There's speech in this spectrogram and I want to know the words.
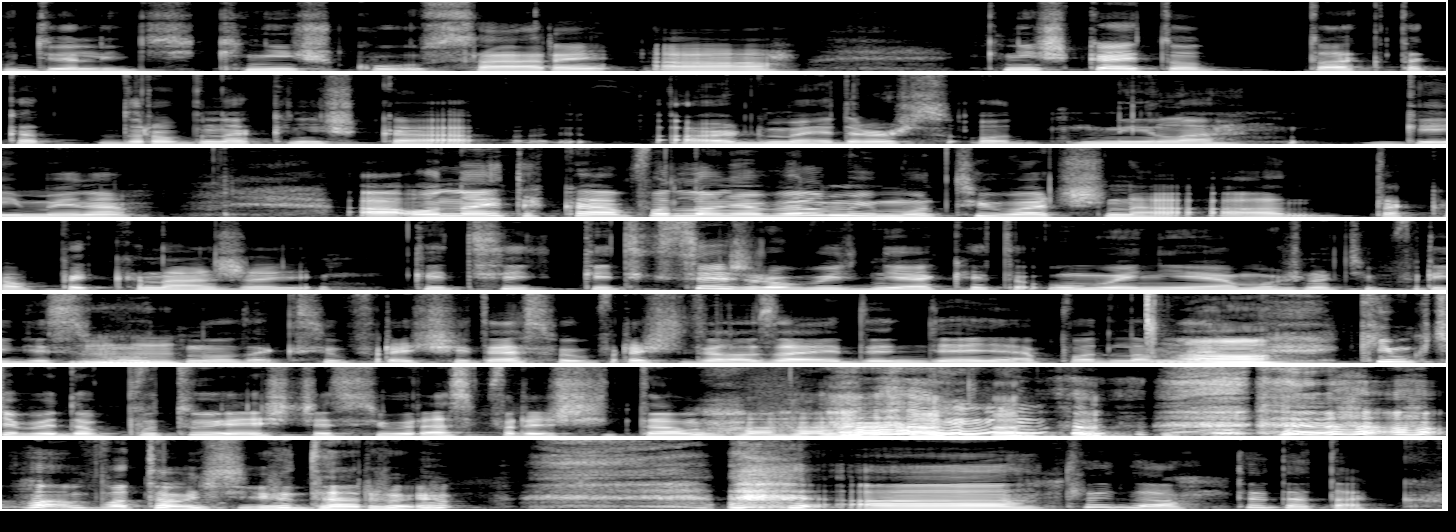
udeliť knižku Sáre a knižka je to tak, taká drobná knižka Art Matters od Nila Gaimana. A ona je taká podľa mňa veľmi motivačná a taká pekná, že keď, si, keď chceš robiť nejaké to umenie a možno ti príde smutno, mm-hmm. tak si prečítaj. Ja som ju prečítala za jeden deň a podľa mňa, No, kým k tebe doputuje, ešte si ju raz prečítam a, a potom ti ju darujem. A teda, teda tak.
